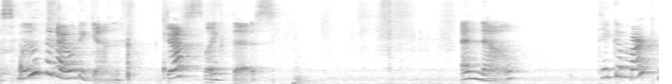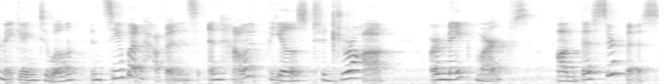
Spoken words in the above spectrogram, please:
smooth it out again, just like this. And now, take a mark making tool and see what happens and how it feels to draw or make marks on this surface.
